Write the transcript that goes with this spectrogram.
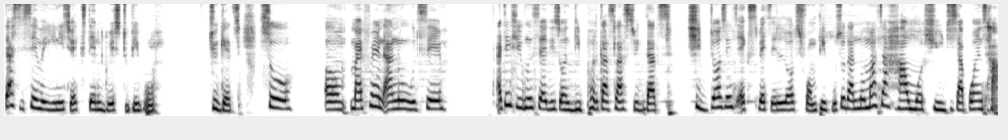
that's the same way you need to extend grace to people you get? So, um, my friend Anu would say, I think she even said this on the podcast last week that she doesn't expect a lot from people, so that no matter how much you disappoint her,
